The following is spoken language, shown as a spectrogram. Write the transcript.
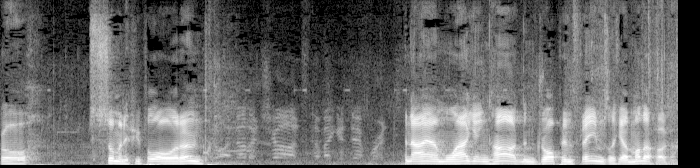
Bro, so many people all around. And I am lagging hard and dropping frames like a motherfucker.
